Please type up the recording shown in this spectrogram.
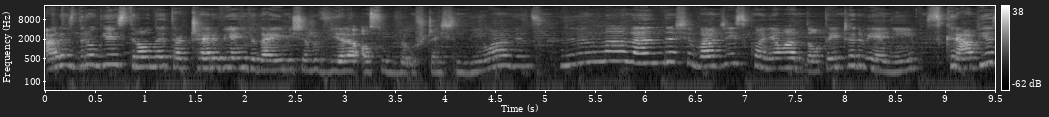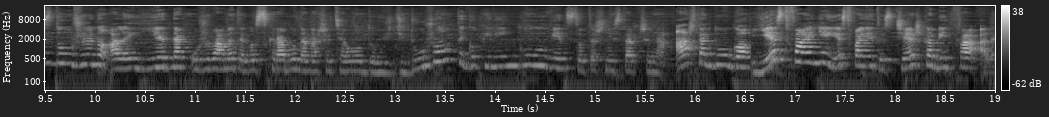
ale z drugiej strony ta czerwień wydaje mi się, że wiele osób by uszczęśliwiła, więc chyba będę się bardziej skłaniała do tej czerwieni. Skrap jest duży, no ale jednak używamy tego skrabu na nasze ciało dość dużo, tego peelingu, więc to też nie starczy na aż tak długo. Jest fajnie, jest fajnie, to jest ciężka bitwa, ale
